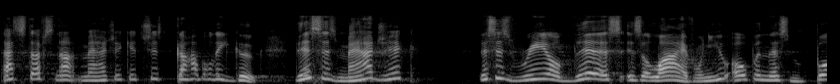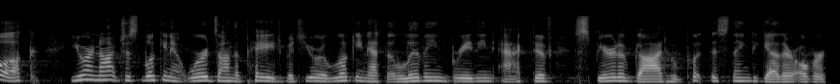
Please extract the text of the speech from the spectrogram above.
That stuff's not magic, it's just gobbledygook. This is magic. This is real. This is alive. When you open this book, you are not just looking at words on the page, but you are looking at the living, breathing, active Spirit of God who put this thing together over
